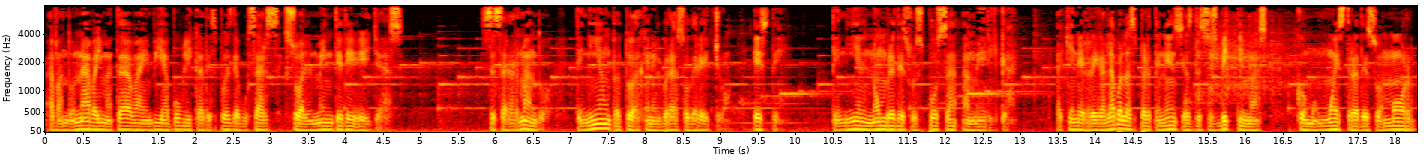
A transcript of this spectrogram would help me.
abandonaba y mataba en vía pública después de abusar sexualmente de ellas. César Armando tenía un tatuaje en el brazo derecho. Este tenía el nombre de su esposa América, a quien le regalaba las pertenencias de sus víctimas como muestra de su amor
